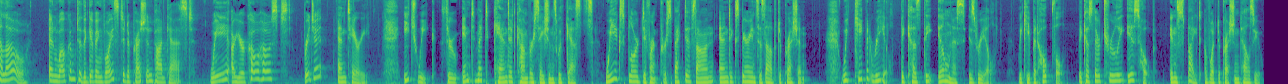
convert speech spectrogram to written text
Hello, and welcome to the Giving Voice to Depression podcast. We are your co hosts, Bridget and Terry. Each week, through intimate, candid conversations with guests, we explore different perspectives on and experiences of depression. We keep it real because the illness is real. We keep it hopeful because there truly is hope, in spite of what depression tells you.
